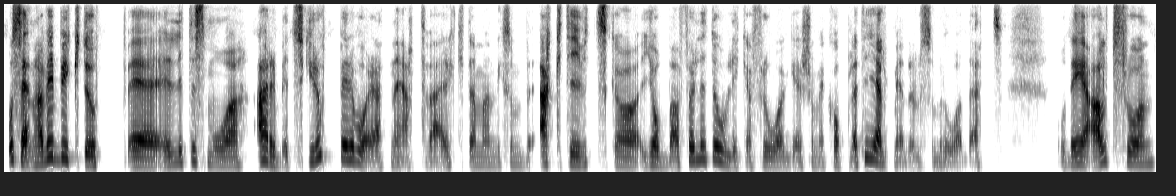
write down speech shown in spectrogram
och sen har vi byggt upp eh, lite små arbetsgrupper i vårt nätverk där man liksom aktivt ska jobba för lite olika frågor som är kopplade till hjälpmedelsområdet. Och det är allt från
